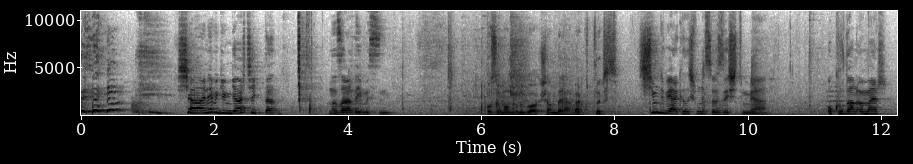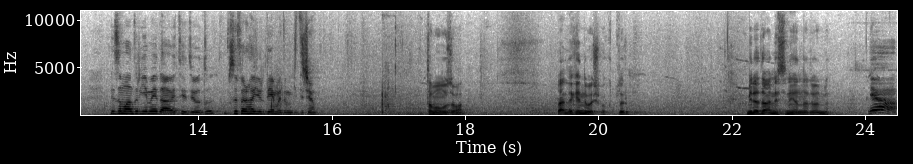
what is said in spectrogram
Şahane bir gün gerçekten. Nazar değmesin. O zaman bunu bu akşam beraber kutlarız. Şimdi bir arkadaşımla sözleştim ya. Okuldan Ömer. Ne zamandır yemeğe davet ediyordu. Bu sefer hayır diyemedim gideceğim. Tamam o zaman. Ben de kendi başıma kutlarım. Mira da annesinin yanına döndü. Ya.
